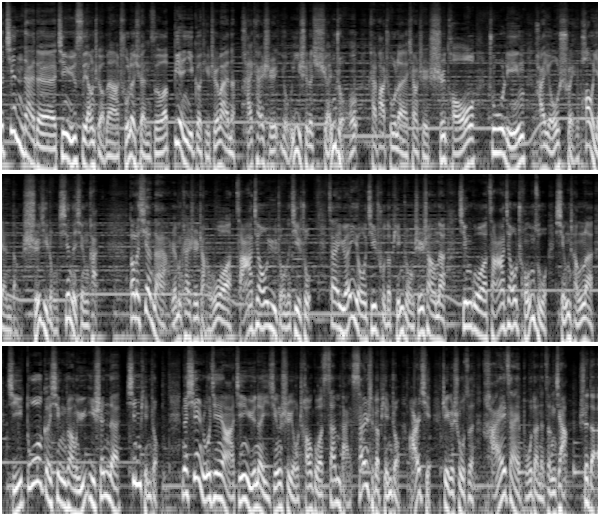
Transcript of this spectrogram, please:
那近代的金鱼饲养者们啊，除了选择变异个体之外呢，还开始有意识的选种，开发出了像是狮头、猪鳞，还有水泡眼等十几种新的形态。到了现代啊，人们开始掌握杂交育种的技术，在原有基础的品种之上呢，经过杂杂交重组，形成了集多个性状于一身的新品种。那现如今啊，金鱼呢已经是有超过三百三十个品种，而且这个数字还在不断的增加。是的，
